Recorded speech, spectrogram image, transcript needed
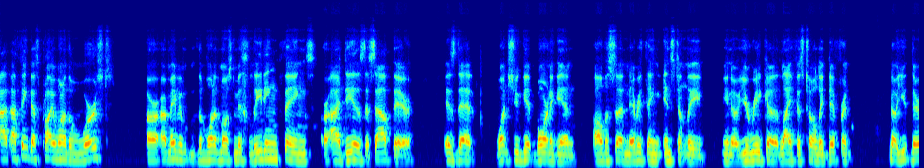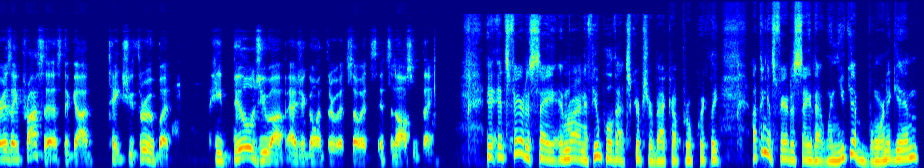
I, I think that's probably one of the worst, or, or maybe the one of the most misleading things or ideas that's out there, is that once you get born again, all of a sudden everything instantly, you know, eureka, life is totally different. No, you, there is a process that God takes you through, but He builds you up as you're going through it. So it's it's an awesome thing. It's fair to say, and Ryan, if you pull that scripture back up real quickly, I think it's fair to say that when you get born again,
